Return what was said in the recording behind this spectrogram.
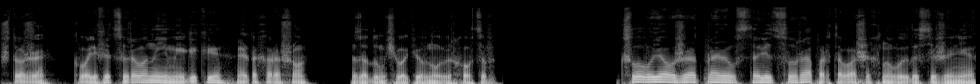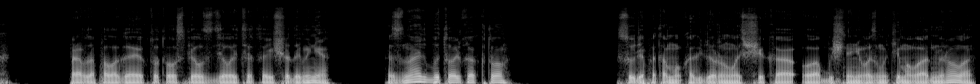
«Что же, квалифицированные медики — это хорошо», — задумчиво кивнул Верховцев. «К слову, я уже отправил в столицу рапорт о ваших новых достижениях. Правда, полагаю, кто-то успел сделать это еще до меня. Знать бы только кто. Судя по тому, как дернулась щека у обычно невозмутимого адмирала,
